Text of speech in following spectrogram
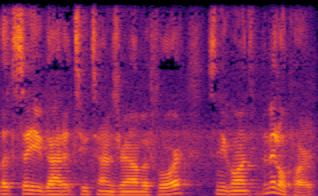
Let's say you got it two times around before, so you go on to the middle part.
